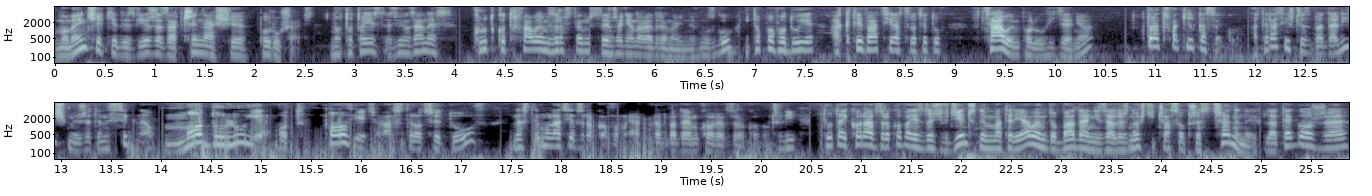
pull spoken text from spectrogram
W momencie, kiedy zwierzę zaczyna się poruszać, no to to jest związane z krótkotrwałym wzrostem stężenia noradrenaliny w mózgu i to powoduje aktywację astrocytów w całym polu widzenia, która trwa kilka sekund. A teraz jeszcze zbadaliśmy, że ten sygnał moduluje odpowiedź astrocytów na stymulację wzrokową. Ja akurat badałem korę wzrokową, czyli tutaj kora wzrokowa jest dość wdzięcznym materiałem do badań zależności czasoprzestrzennych, dlatego że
